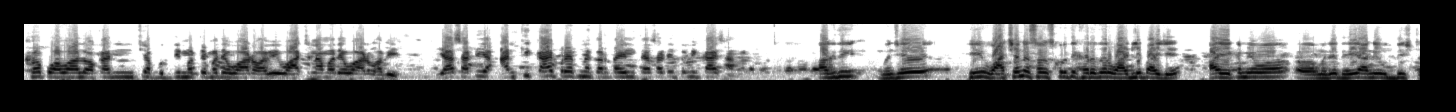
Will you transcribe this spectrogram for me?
खप व्हावा लोकांच्या बुद्धिमत्तेमध्ये वाढ व्हावी वाचनामध्ये वाढ व्हावी यासाठी आणखी काय प्रयत्न करता येईल त्यासाठी तुम्ही काय सांगाल? अगदी म्हणजे ही वाचन संस्कृती खरं तर वाढली पाहिजे. हा एकमेव म्हणजे ध्येय आणि उद्दिष्ट.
